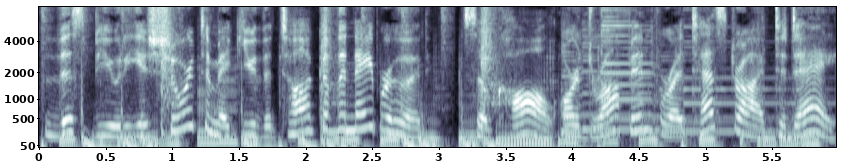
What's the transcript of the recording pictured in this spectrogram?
This beauty is sure to make you the talk of the neighborhood. So call or drop in for a test drive today.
